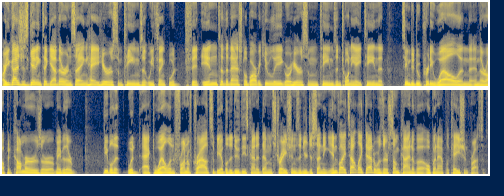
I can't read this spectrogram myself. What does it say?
are you guys just getting together and saying, "Hey, here are some teams that we think would fit into the National Barbecue League," or here are some teams in 2018 that seem to do pretty well and and they're up and comers, or maybe they're people that would act well in front of crowds to be able to do these kind of demonstrations, and you're just sending invites out like that, or was there some kind of an open application process?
